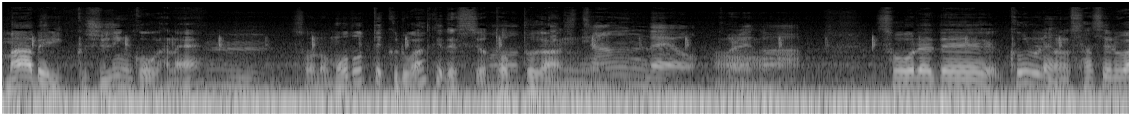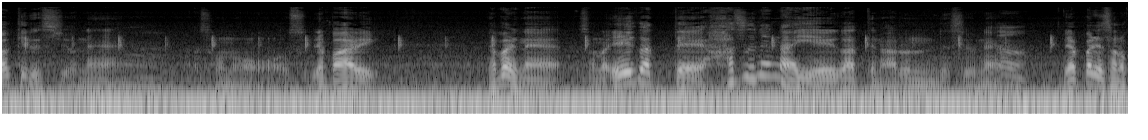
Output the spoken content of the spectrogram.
マーベリック主人公がねうん。うんその戻ってくるわけですよトップガンに戻ってきちゃうんだよこれが。それで訓練をさせるわけですよね、そのやっぱりやっぱりねその映画って外れない映画ってのあるんですよね、やっぱりその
